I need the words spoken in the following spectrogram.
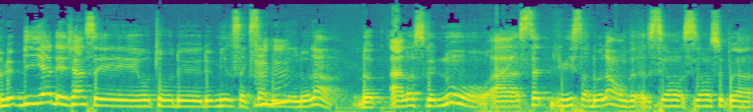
le billet déjà c'est autour de, de 1500 2000 dollars. Donc, alors que nous, à 7 800 dollars, si, on, si on se prend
